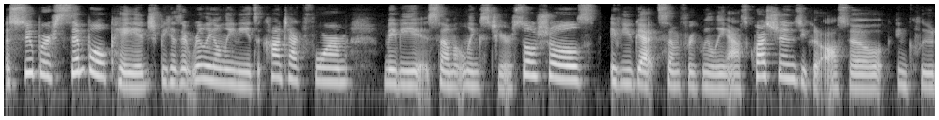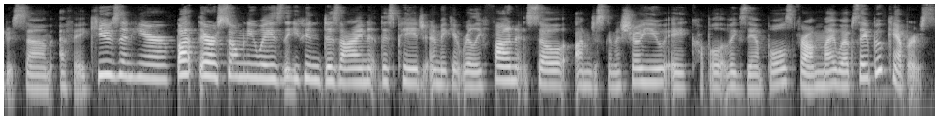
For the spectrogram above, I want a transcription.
A super simple page because it really only needs a contact form, maybe some links to your socials. If you get some frequently asked questions, you could also include some FAQs in here. But there are so many ways that you can design this page and make it really fun. So I'm just gonna show you a couple of examples from my website Bootcampers.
